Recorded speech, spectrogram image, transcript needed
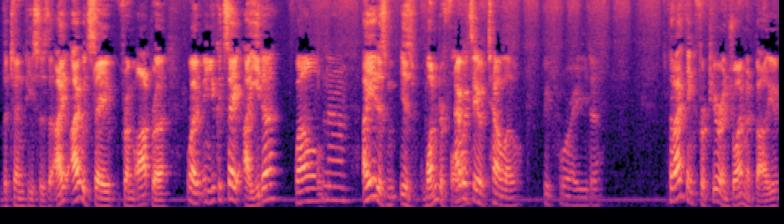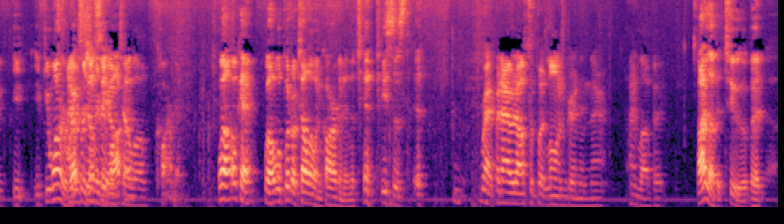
the ten pieces. That I I would say from opera. Well, you could say Aida. Well, No, Aida is is wonderful. I would say Othello before Aida. But I think for pure enjoyment value, if you want a I would still representative opera, Othello. Carmen. Well, okay. Well, we'll put Otello and Carmen in the ten pieces. That Right, but I would also put Lohengrin in there. I love it. I love it too, but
